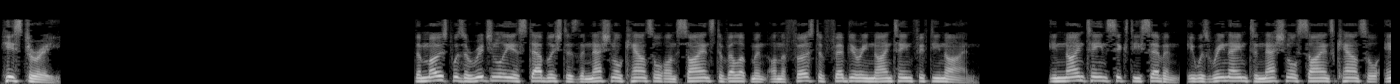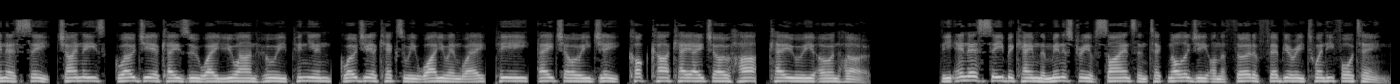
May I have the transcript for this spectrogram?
History The MOST was originally established as the National Council on Science Development on 1 February 1959. In 1967, it was renamed to National Science Council (NSC), Chinese: Guojia Keizui Yuan Hui Pinyin, Guojia Kexui Yunwei, Pe, Hoeg, Kok Ka Kho Ha, Kui Ho. The NSC became the Ministry of Science and Technology on 3 February 2014.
